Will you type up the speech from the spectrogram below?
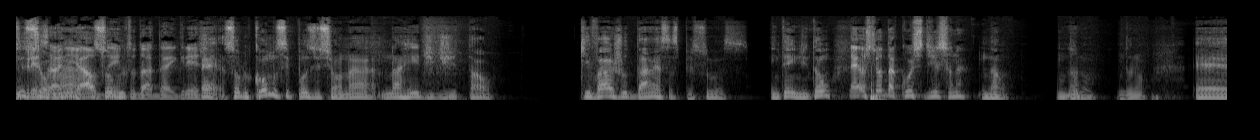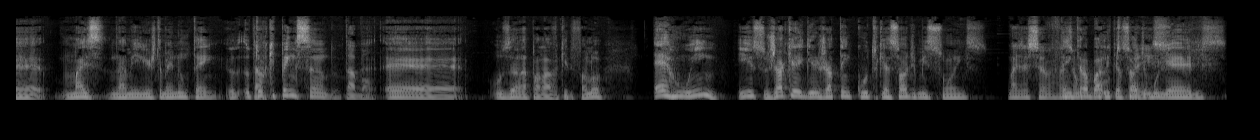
empresarial sobre- dentro da, da igreja. É, sobre como se posicionar na rede digital que vai ajudar essas pessoas. Entende? Então, É, o senhor dá curso disso, né? não. Não dou Não? não. Não dou não. É, mas na minha igreja também não tem. Eu, eu tô Tá. aqui pensando. Tá bom. é, usando a palavra que ele falou. É ruim isso, já que a igreja já tem culto que é só de missões. Mas aí você vai fazer Tem um trabalho culto que é só de isso? mulheres.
